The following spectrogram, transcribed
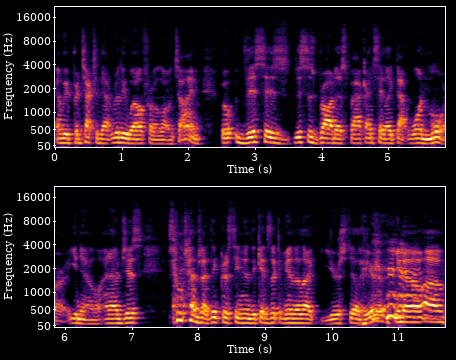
and we've protected that really well for a long time. But this is, this has brought us back. I'd say like that one more, you know, and I'm just, sometimes I think Christine and the kids look at me and they're like, "You're still here," you know, um,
